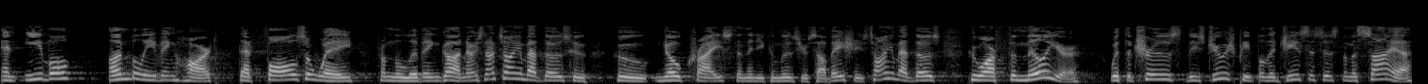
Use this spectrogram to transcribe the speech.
an evil, unbelieving heart that falls away from the living God. Now, he's not talking about those who, who know Christ and then you can lose your salvation. He's talking about those who are familiar with the truths, these Jewish people, that Jesus is the Messiah.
